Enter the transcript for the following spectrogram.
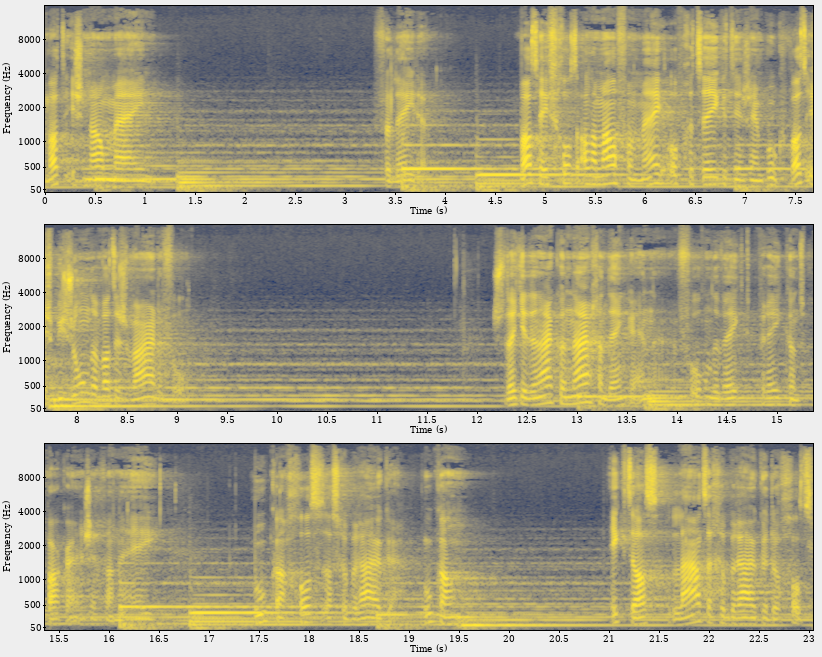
wat is nou mijn verleden? Wat heeft God allemaal van mij opgetekend in zijn boek? Wat is bijzonder, wat is waardevol? Zodat je daarna kunt nagaan denken en volgende week de preek kunt pakken en zeggen van... hé, hey, hoe kan God dat gebruiken? Hoe kan ik dat laten gebruiken door God.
